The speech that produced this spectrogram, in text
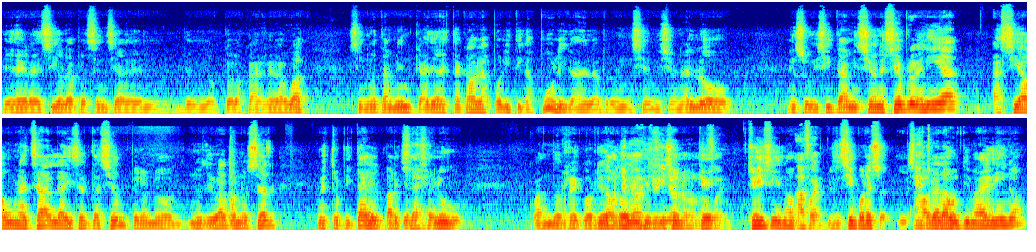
y haya agradecido la presencia del, del doctor Oscar Herrera Watt, sino también que haya destacado las políticas públicas de la provincia de Misiones. Él lo, en su visita a Misiones, siempre venía, hacía una charla, disertación, pero no, nos llevó a conocer nuestro hospital, el Parque de la. Salud. Cuando recorrió La toda la que vino institución. no fue. sí, sí, no. Ah, ¿fue? Sí, por eso. Sí, Ahora la última vez vino,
